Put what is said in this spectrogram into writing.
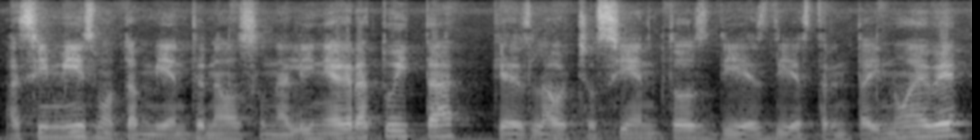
Asimismo, también tenemos una línea gratuita, que es la 810 1039,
